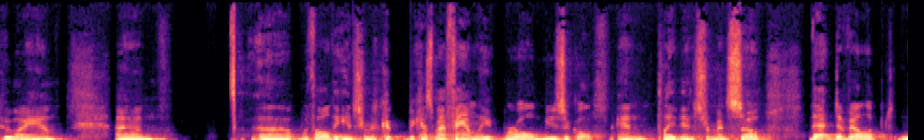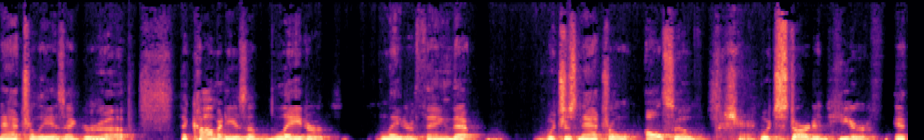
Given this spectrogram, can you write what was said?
who I am. Um, uh, with all the instruments, because my family were all musical and played instruments, so that developed naturally as I grew up. The comedy is a later later thing that which is natural also Sure. which started here at,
